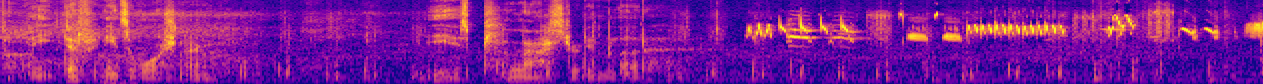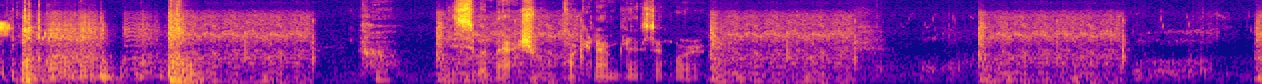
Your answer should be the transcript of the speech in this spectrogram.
Fuck, he definitely needs a wash now. He is in blood. This is when the actual fucking ambulance don't work. Oh,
